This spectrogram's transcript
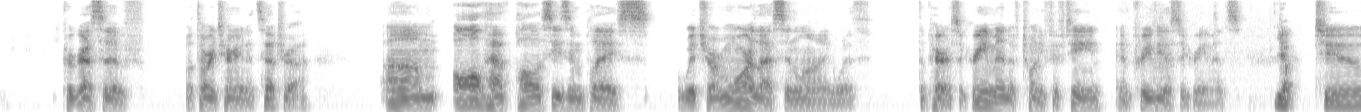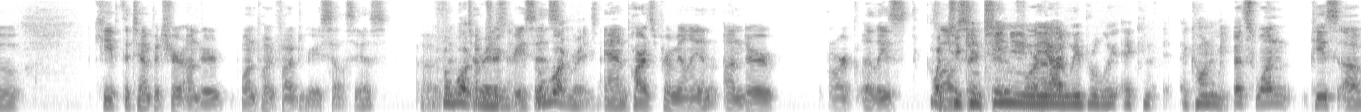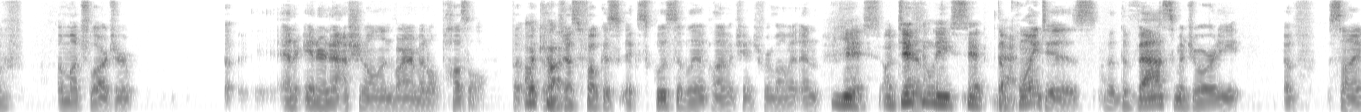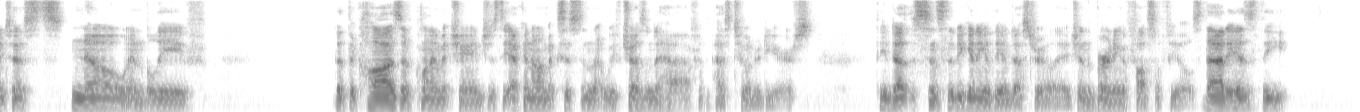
progressive, authoritarian, etc., um, all have policies in place which are more or less in line with the Paris Agreement of 2015 and previous agreements. Yep. To keep the temperature under 1.5 degrees Celsius. Uh, For what reason? Increases, For what reason? And parts per million under, or at least what to continue to neoliberal econ- economy. It's one piece of a much larger uh, international environmental puzzle. But okay. we'll just focus exclusively on climate change for a moment. And yes, I definitely accept that. The point is that the vast majority of scientists know and believe that the cause of climate change is the economic system that we've chosen to have for the past 200 years, the, since the beginning of the industrial age and the burning of fossil fuels. That is the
